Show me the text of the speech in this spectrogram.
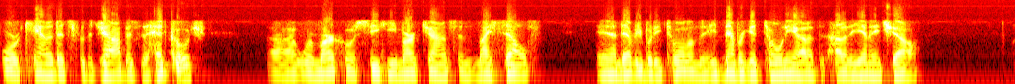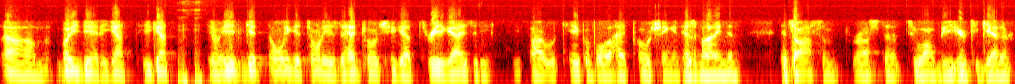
four candidates for the job as the head coach uh, were Mark Osiecki, Mark Johnson, myself, and everybody told him that he'd never get Tony out of out of the NHL. Um, but he did. He got he got you know he didn't get only get Tony as the head coach. He got three guys that he, he thought were capable of head coaching in his mind, and it's awesome for us to to all be here together.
